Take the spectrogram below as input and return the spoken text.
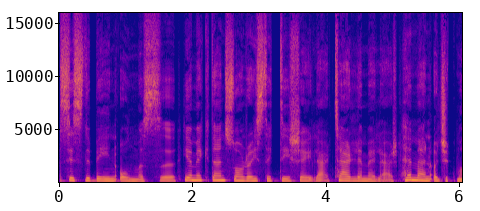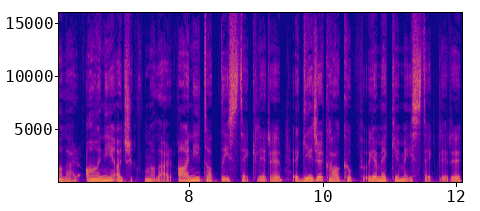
sisli beyin olması, yemekten sonra hissettiği şeyler, terlemeler, hemen acıkmalar, ani acıkmalar, ani tatlı istekleri, gece kalkıp yemek yeme istekleri,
